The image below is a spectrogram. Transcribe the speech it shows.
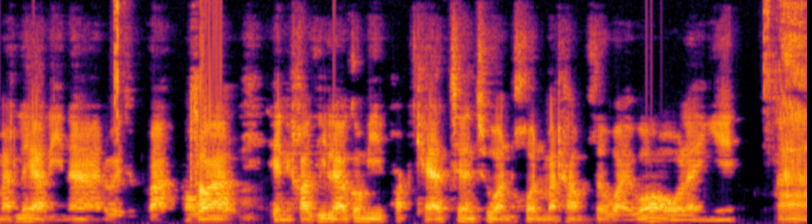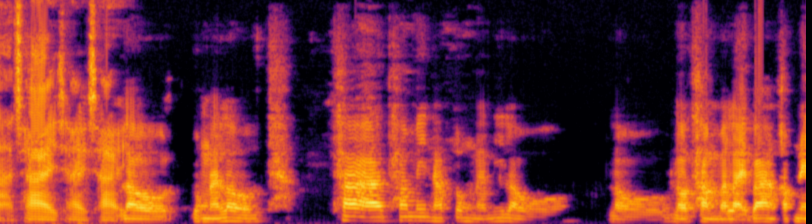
Mudley Arena ด้วยถูกปะเพราะว่าครับผมเห็นคราวที่แล้วก็มีพอดแคสต์เชิญชวนคนมาทำ survival อะไรอย่างนี้ อ่าใช่ใช่ใช่เราตรงนั้นเราถ้าถ้าไม่นับตรงนั้นนี่เราเราเราทำอะไรบ้างครับใน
